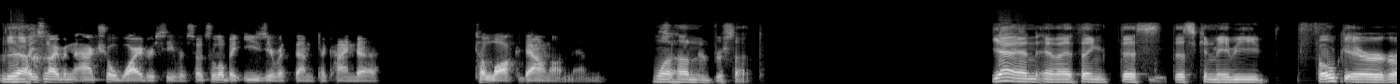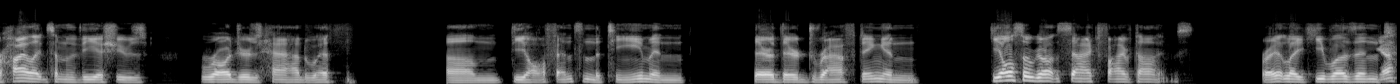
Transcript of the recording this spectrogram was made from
Yeah. Like, he's not even an actual wide receiver, so it's a little bit easier with them to kind of to lock down on them. One hundred percent. Yeah, and and I think this this can maybe focus or, or highlight some of the issues Rodgers had with um the offense and the team and their their drafting and he also got sacked five times. Right? Like he wasn't Yeah.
